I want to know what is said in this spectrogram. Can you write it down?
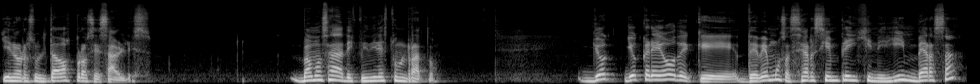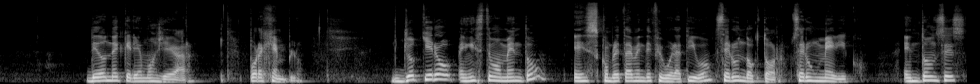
y en los resultados procesables. Vamos a definir esto un rato. Yo, yo creo de que debemos hacer siempre ingeniería inversa de dónde queremos llegar. Por ejemplo, yo quiero en este momento, es completamente figurativo, ser un doctor, ser un médico. Entonces,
